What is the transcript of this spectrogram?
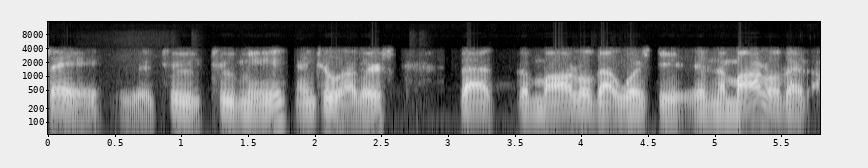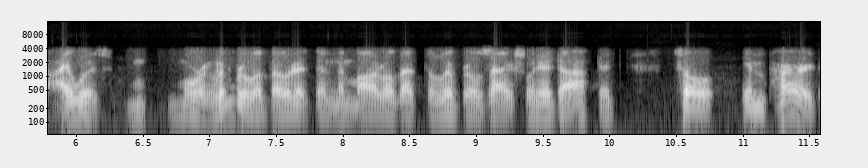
say to to me and to others that the model that was the in the model that I was more liberal about it than the model that the liberals actually adopted. So in part,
